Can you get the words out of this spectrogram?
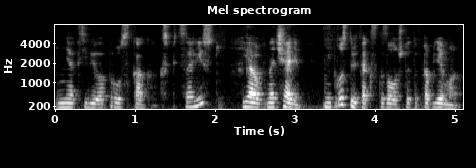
У меня к тебе вопрос как к специалисту. Я вначале не просто ведь так сказала, что эта проблема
